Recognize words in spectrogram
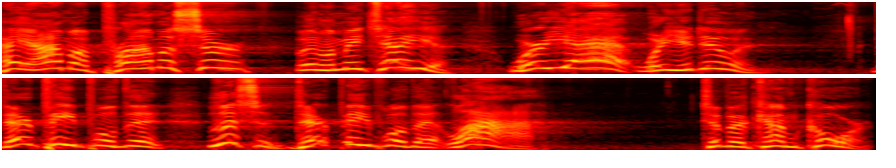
Hey, I'm a promiser, but let me tell you, where you at? What are you doing? There are people that, listen, there are people that lie to become core.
